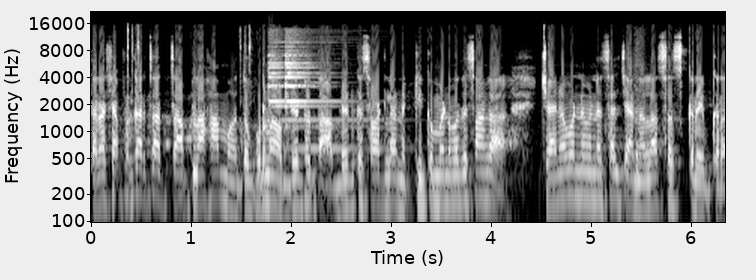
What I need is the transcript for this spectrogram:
तर अशा प्रकारचा आजचा आपला हा महत्त्वपूर्ण अपडेट होता. अपडेट कसा वाटला नक्की कमेंटमध्ये सांगा. चॅनलवर नवीन असाल चॅनलला सबस्क्राईब करा.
